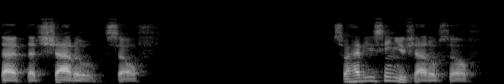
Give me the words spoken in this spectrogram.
That that shadow self. So have you seen your shadow self?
